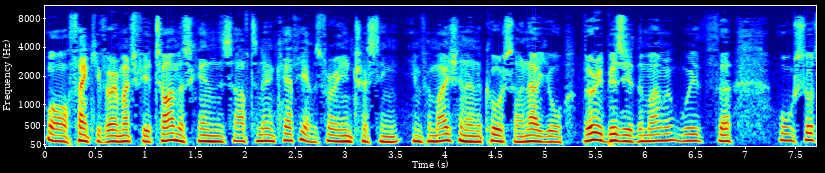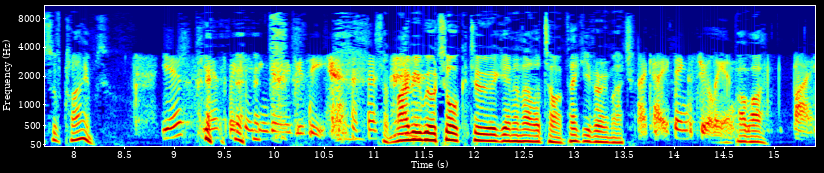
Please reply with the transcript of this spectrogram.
Well, thank you very much for your time again this afternoon, Kathy. It was very interesting information, and of course, I know you're very busy at the moment with uh, all sorts of claims. Yes, yes, we're keeping very busy. so maybe we'll talk to you again another time. Thank you very much. Okay, thanks, Julian. Bye bye. Bye.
